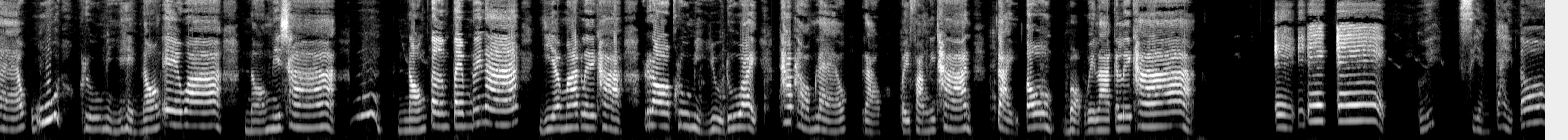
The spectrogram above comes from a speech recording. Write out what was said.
แล้วอู้ครูหมีเห็นน้องเอวา น้องนิชาอืมน้องเติมเต็มด้วยนะ เยี่ยมมากเลยค่ะ รอครูหมีอยู่ด้วย ถ้าพร้อมแล้วเรา ไปฟังนิทาน ไก่โต้งบอกเวลากันเลยค่ะ เอเอเอกเอกอุ้ยเสียงไก่โต้ง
